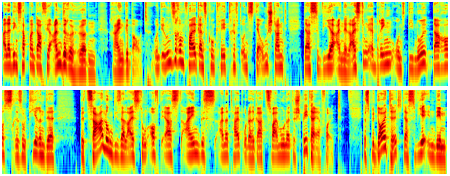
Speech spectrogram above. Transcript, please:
allerdings hat man dafür andere Hürden reingebaut. Und in unserem Fall ganz konkret trifft uns der Umstand, dass wir eine Leistung erbringen und die null daraus resultierende Bezahlung dieser Leistung oft erst ein bis anderthalb oder gar zwei Monate später erfolgt. Das bedeutet, dass wir in dem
